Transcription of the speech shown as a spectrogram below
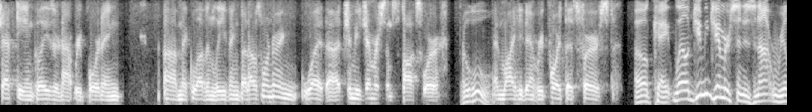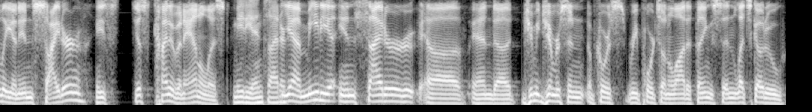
Schefty and Glazer not reporting uh, McLovin leaving, but I was wondering what uh, Jimmy Jimerson's thoughts were Ooh. and why he didn't report this first. Okay. Well, Jimmy Jimerson is not really an insider. He's just kind of an analyst. Media insider? Yeah, media insider. Uh, and uh, Jimmy Jimerson, of course, reports on a lot of things. And let's go to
